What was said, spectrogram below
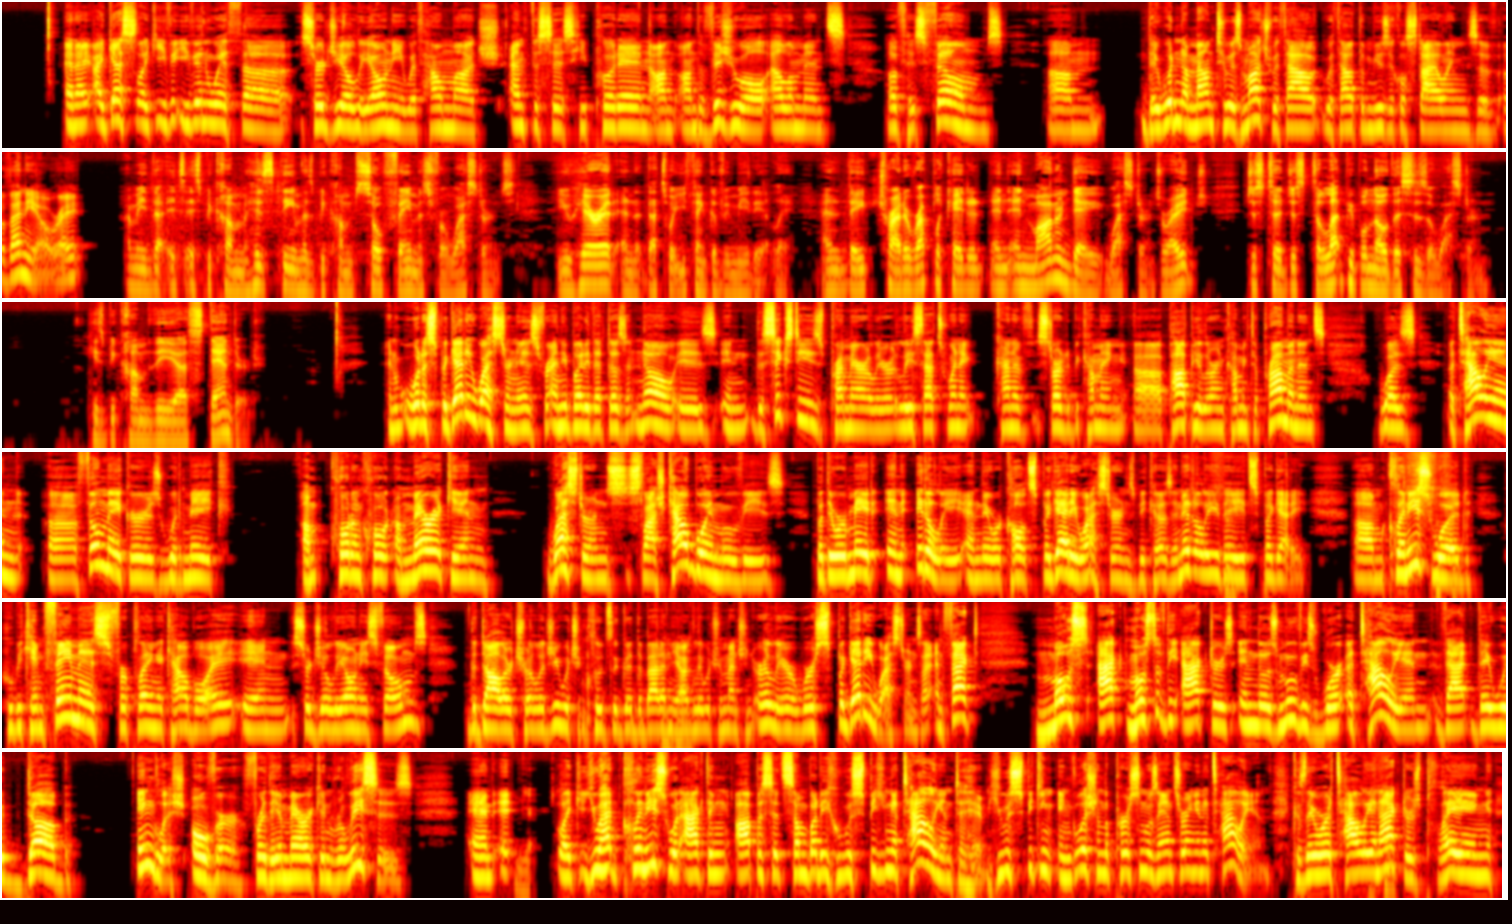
and I, I, guess like even even with uh, Sergio Leone, with how much emphasis he put in on on the visual elements of his films, um, they wouldn't amount to as much without without the musical stylings of, of Ennio, right? I mean, that it's it's become his theme has become so famous for westerns. You hear it, and that's what you think of immediately. And they try to replicate it in, in modern day westerns, right? Just to just to let people know this is a western he's become the uh, standard. And what a spaghetti western is, for anybody that doesn't know, is in the 60s primarily, or at least that's when it kind of started becoming uh, popular and coming to prominence was Italian uh, filmmakers would make um, quote unquote American westerns slash cowboy movies, but they were made in Italy and they were called spaghetti westerns because in Italy they eat spaghetti. Um, Clint Eastwood, who became famous for playing a cowboy in Sergio Leone's films, the Dollar trilogy, which includes The Good, the Bad, and the Ugly, which we mentioned earlier, were spaghetti westerns. In fact, most act most of the actors in those movies were Italian that they would dub English over for the American releases. And it, yeah. Like you had Clint Eastwood acting opposite somebody who was speaking Italian to him. He was speaking English and the person was answering in Italian because they were Italian hmm. actors playing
